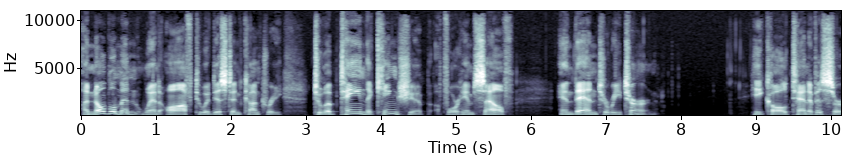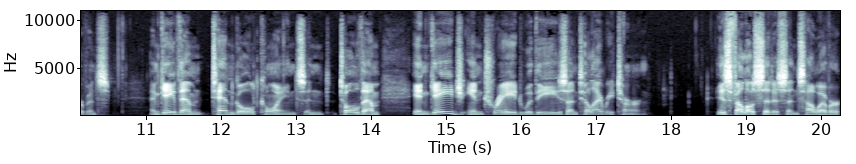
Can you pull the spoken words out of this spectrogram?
A nobleman went off to a distant country to obtain the kingship for himself and then to return. He called ten of his servants and gave them ten gold coins and told them, Engage in trade with these until I return. His fellow citizens, however,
